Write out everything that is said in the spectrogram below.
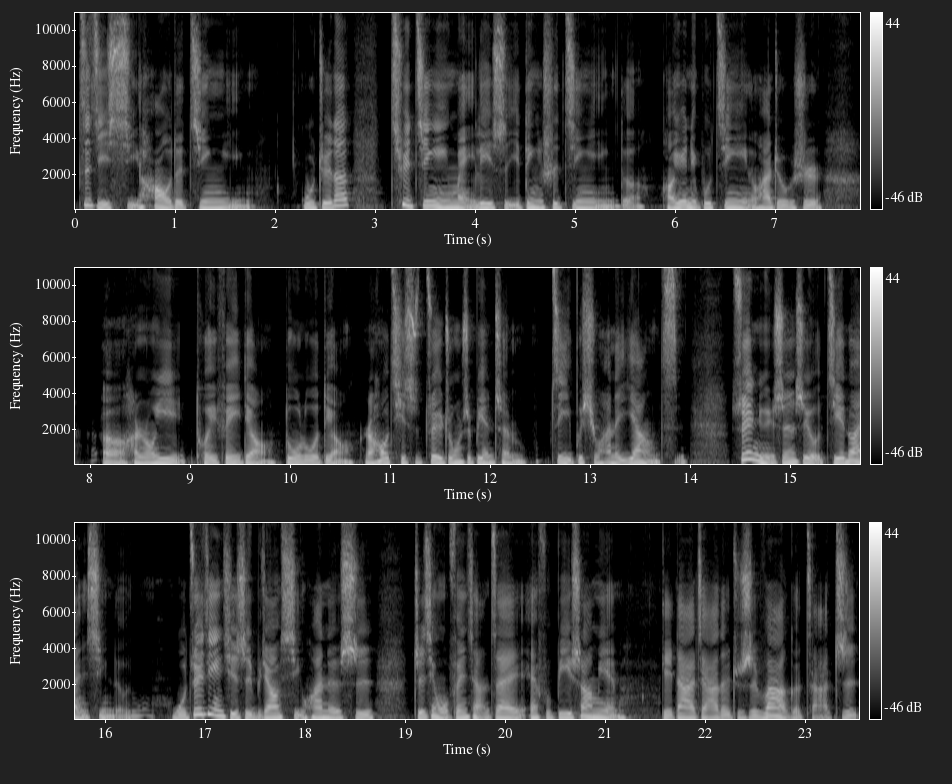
自己喜好的经营？我觉得去经营美丽是一定是经营的，好，因为你不经营的话，就是，呃很容易颓废掉、堕落掉，然后其实最终是变成自己不喜欢的样子。所以女生是有阶段性的。我最近其实比较喜欢的是，之前我分享在 FB 上面给大家的，就是《VOG》杂志，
